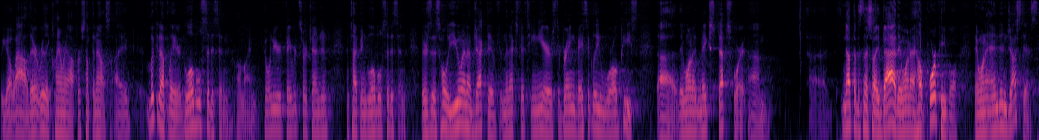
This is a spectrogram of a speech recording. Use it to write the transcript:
We go, wow, they're really clamoring out for something else. I look it up later. Global Citizen online. Go into your favorite search engine and type in Global Citizen. There's this whole UN objective in the next 15 years to bring basically world peace. Uh, they want to make steps for it. Um, uh, not that it's necessarily bad. They want to help poor people. They want to end injustice.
